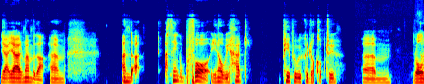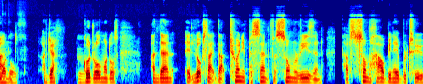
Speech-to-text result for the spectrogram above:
yeah, yeah. I remember that. Um, and I, I think before, you know, we had people we could look up to, um, Role And- models. and yeah, Mm. good role models. And then it looks like that 20% for some reason have somehow been able to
